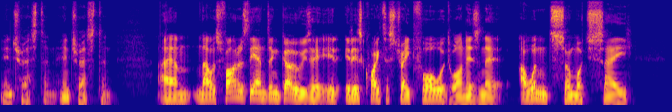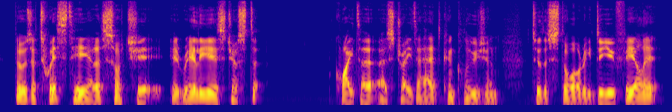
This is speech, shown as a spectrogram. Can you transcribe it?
Interesting, interesting. Um, now, as far as the ending goes, it, it, it is quite a straightforward one, isn't it? I wouldn't so much say there was a twist here as such. It, it really is just quite a, a straight ahead conclusion to the story. Do you feel it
